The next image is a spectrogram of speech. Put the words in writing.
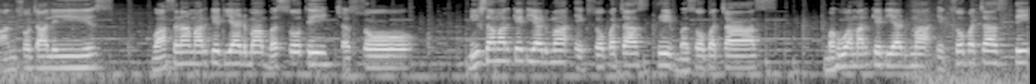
પાંચસો ચાલીસ, વાસણા માર્કેટ યાર્ડમાં બસોથી છસો, ડીસા માર્કેટ યાર્ડમાં એકસો પચાસથી બસો પચાસ, મહુવા માર્કેટ યાર્ડમાં એકસો પચાસથી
